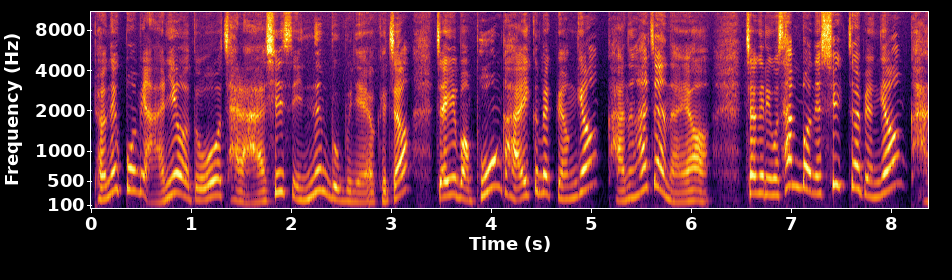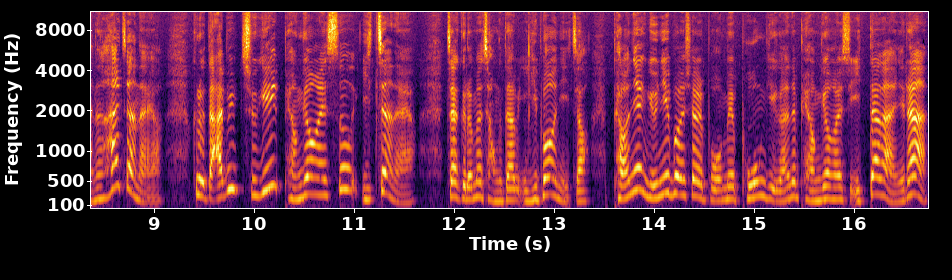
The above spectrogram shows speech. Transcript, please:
변액보험이 아니어도 잘 아실 수 있는 부분이에요. 그죠? 자, 1번 보험 가입 금액 변경 가능하잖아요. 자, 그리고 3번에 수익자 변경 가능하잖아요. 그리고 납입 주기 변경할 수 있잖아요. 자, 그러면 정답 2번이죠. 변액 유니버셜 보험의 보험 기간은 변경할 수 있다가 아니라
